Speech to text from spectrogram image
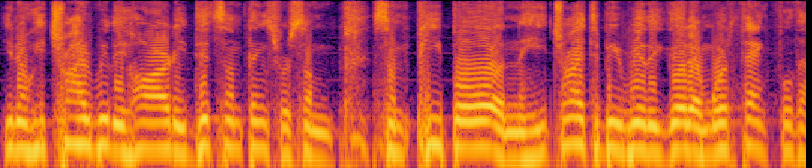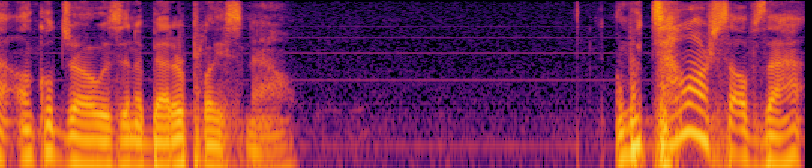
you know, he tried really hard. He did some things for some, some people, and he tried to be really good, and we're thankful that Uncle Joe is in a better place now. And we tell ourselves that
